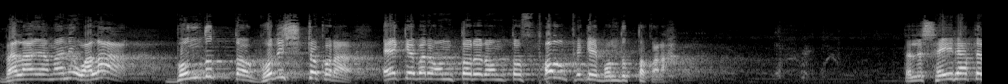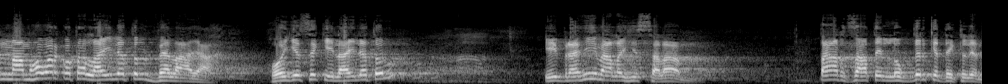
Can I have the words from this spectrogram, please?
বেলায়া মানে ওয়ালা। বন্ধুত্ব ঘনিষ্ঠ করা, একেবারে অন্তরের অন্তঃস্থল থেকে বন্ধুত্ব করা। তাহলে সেই রাতের নাম হওয়ার কথা লাইলাতুল বেলায়া। হয়ে গেছে কি লাইলাতুল? ইব্রাহিম আলহিসাম তার জাতের লোকদেরকে দেখলেন।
